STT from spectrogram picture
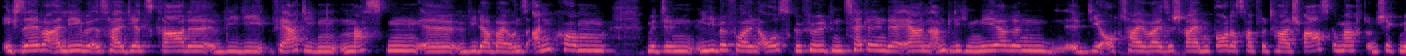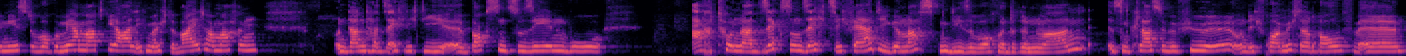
ich selber erlebe es halt jetzt gerade, wie die fertigen Masken äh, wieder bei uns ankommen, mit den liebevollen ausgefüllten Zetteln der ehrenamtlichen Näherinnen, äh, die auch teilweise schreiben, boah, das hat total Spaß gemacht und schickt mir nächste Woche mehr Material, ich möchte weitermachen. Und dann tatsächlich die äh, Boxen zu sehen, wo 866 fertige Masken diese Woche drin waren, ist ein klasse Gefühl und ich freue mich darauf, äh,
